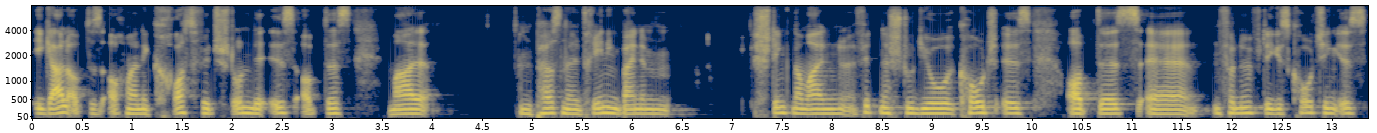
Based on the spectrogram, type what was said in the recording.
Egal, ob das auch mal 'ne Crossfit-Stunde ist, ob das mal 'n Personal Training bei 'nem stinknormalen Fitnessstudio-Coach ist, ob das, äh, 'n vernünftiges Coaching ist,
